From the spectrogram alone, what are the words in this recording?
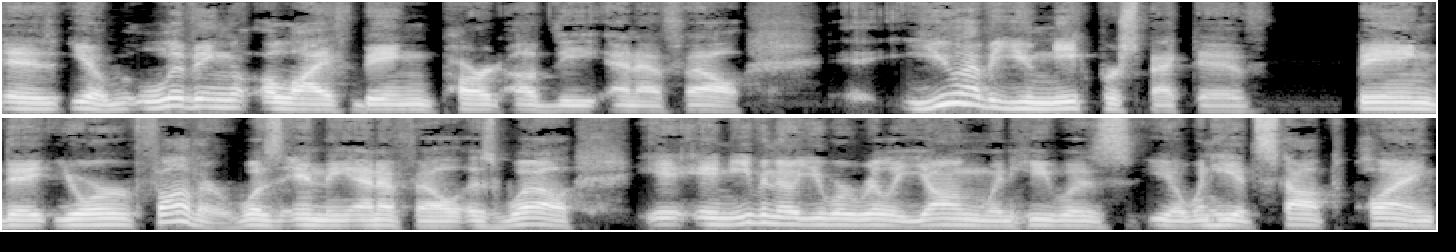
is you know living a life being part of the NFL. You have a unique perspective being that your father was in the NFL as well. And even though you were really young when he was, you know, when he had stopped playing,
